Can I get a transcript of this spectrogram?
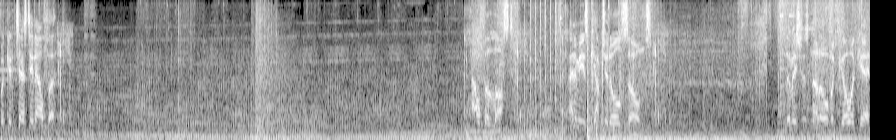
We're contesting Alpha. Alpha lost. Enemy has captured all zones. The mission's not over. Go again.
